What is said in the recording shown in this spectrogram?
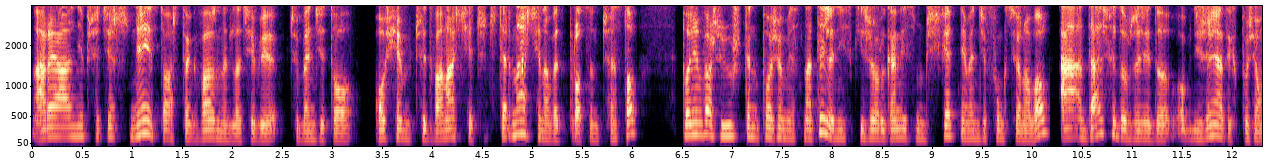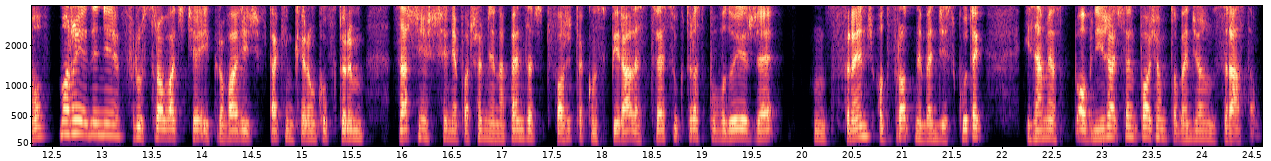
a realnie przecież nie jest to aż tak ważne dla ciebie, czy będzie to 8 czy 12 czy 14 nawet procent często, ponieważ już ten poziom jest na tyle niski, że organizm świetnie będzie funkcjonował, a dalsze dążenie do obniżenia tych poziomów może jedynie frustrować cię i prowadzić w takim kierunku, w którym zaczniesz się niepotrzebnie napędzać, tworzyć taką spiralę stresu, która spowoduje, że wręcz odwrotny będzie skutek i zamiast obniżać ten poziom, to będzie on wzrastał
